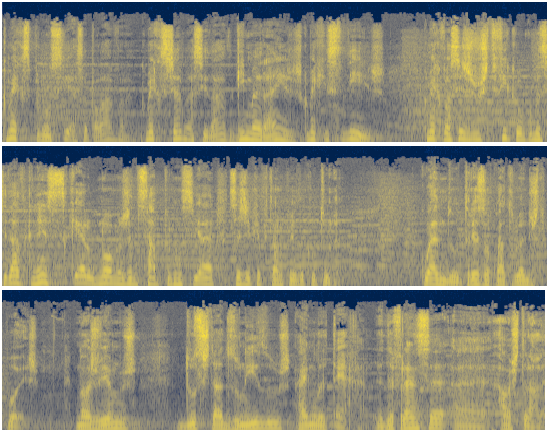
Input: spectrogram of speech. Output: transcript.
como é que se pronuncia essa palavra? Como é que se chama a cidade? Guimarães? Como é que isso se diz? Como é que vocês justificam que uma cidade que nem sequer o nome a gente sabe pronunciar seja capital europeia da cultura? Quando, três ou quatro anos depois, nós vemos dos Estados Unidos à Inglaterra, da França à Austrália,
